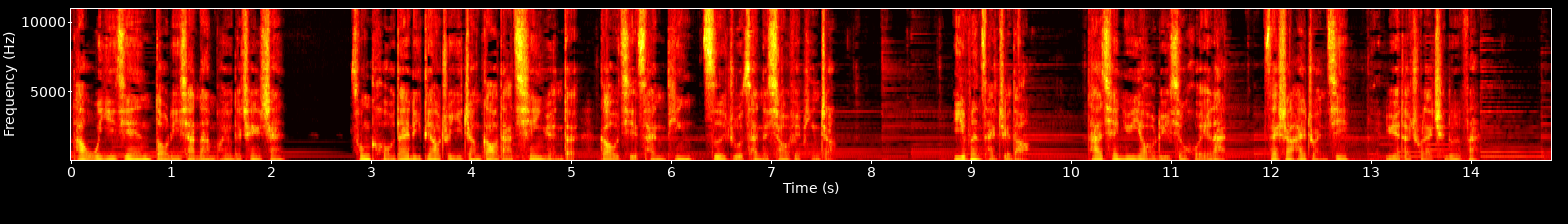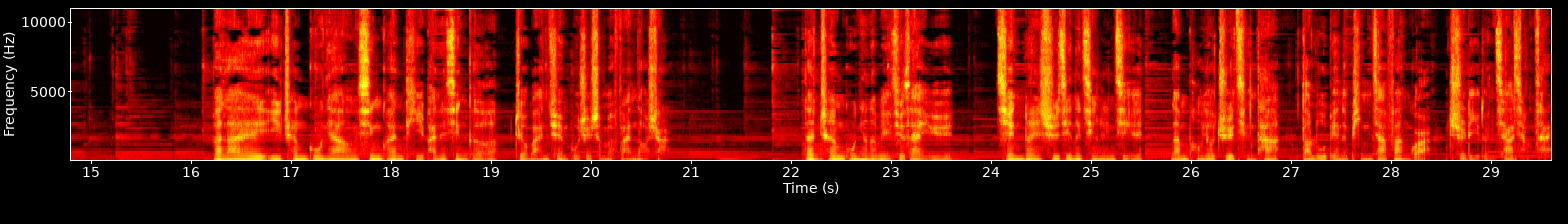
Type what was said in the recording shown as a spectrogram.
她无意间抖了一下男朋友的衬衫，从口袋里掉出一张高达千元的高级餐厅自助餐的消费凭证。一问才知道，他前女友旅行回来。在上海转机，约她出来吃顿饭。本来以陈姑娘心宽体盘的性格，这完全不是什么烦恼事儿。但陈姑娘的委屈在于，前段时间的情人节，男朋友只请她到路边的平价饭馆吃了一顿家常菜。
